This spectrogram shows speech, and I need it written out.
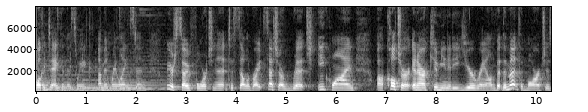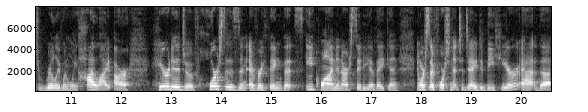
Welcome to Aiken This Week. I'm Emery Langston. We are so fortunate to celebrate such a rich equine uh, culture in our community year round, but the month of March is really when we highlight our heritage of horses and everything that's equine in our city of Aiken. And we're so fortunate today to be here at the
